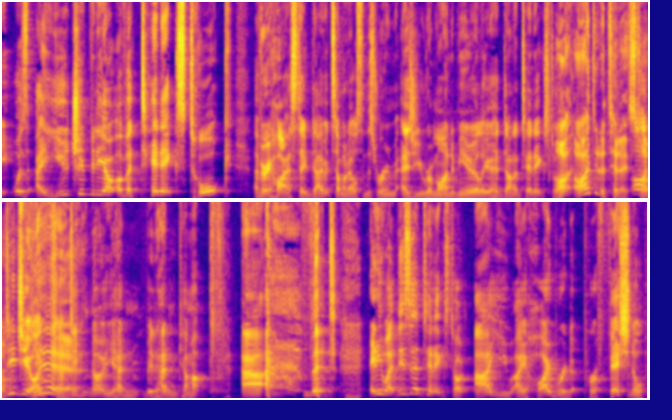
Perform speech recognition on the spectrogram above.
it was a YouTube video of a TEDx talk. A very high esteemed David. Someone else in this room, as you reminded me earlier, had done a TEDx talk. I, I did a TEDx oh, talk. Oh, did you? I, I didn't know you hadn't. It hadn't come up. Uh, but anyway, this is a TEDx talk. Are you a hybrid professional?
